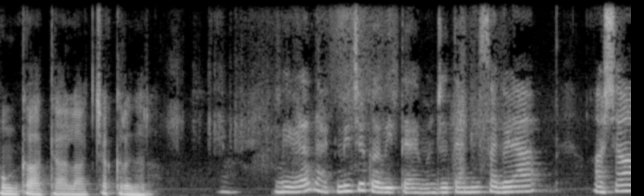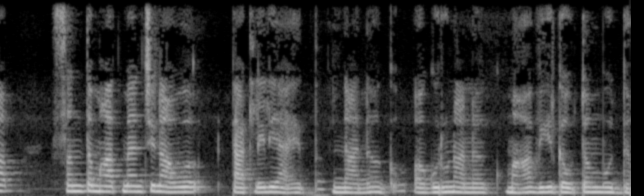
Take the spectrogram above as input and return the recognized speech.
पुंका त्याला चक्रधरा मेळा धाटणीची कविता आहे. म्हणजे त्यांनी सगळ्या अशा संत महात्म्यांची नावं टाकलेली आहेत. नानक गुरु नानक महावीर गौतम बुद्ध.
